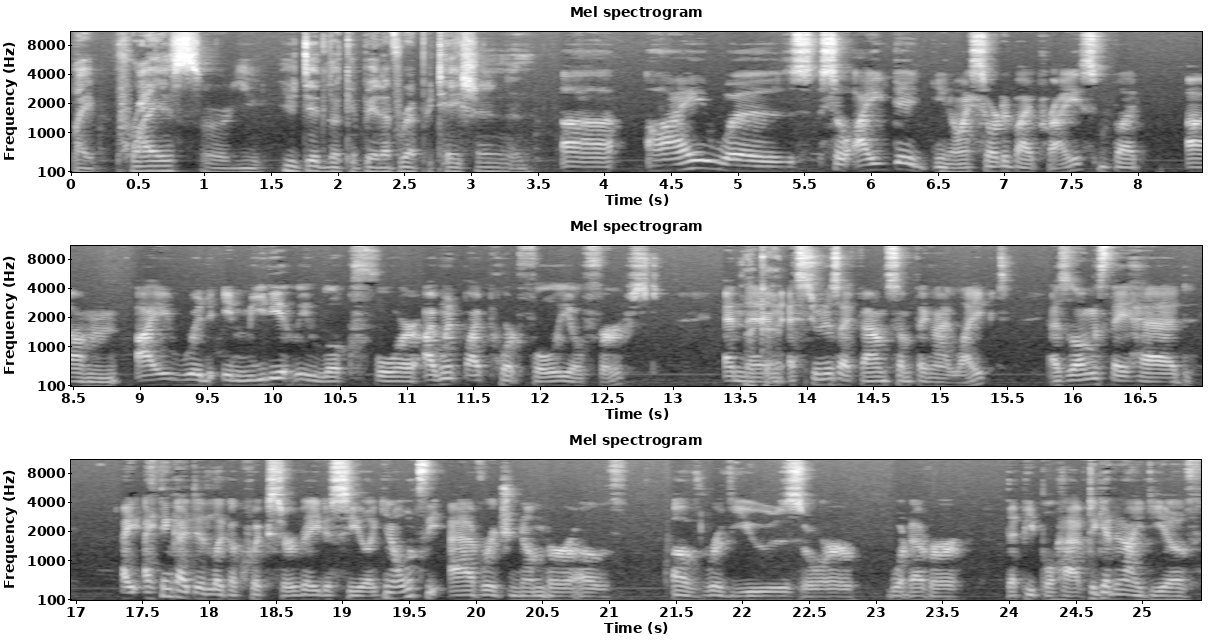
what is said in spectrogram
by price, or you you did look a bit of reputation and Uh, I was so I did you know I sorted by price, but um, I would immediately look for. I went by portfolio first, and then Okay. as soon as I found something I liked, as long as they had, I, I think I did like a quick survey to see like you know what's the average number of of reviews or whatever that people have to get an idea of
